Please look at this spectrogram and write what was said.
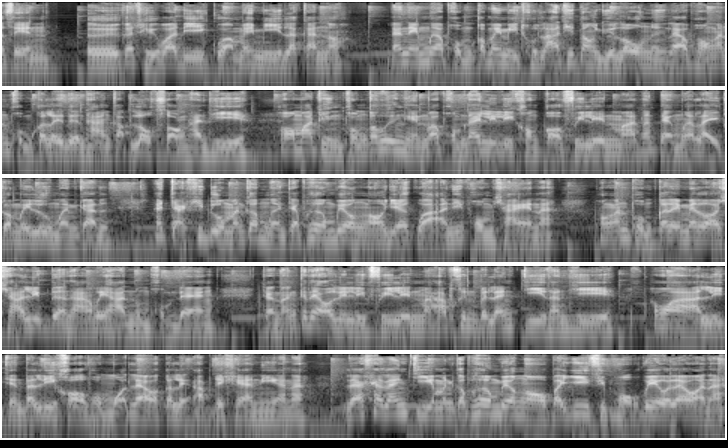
25%เออก็ถือว่าดีกว่าไม่มีแล้วกันเนาะ และในเมื่อผมก็ไม่มีธุระที่ต้องอยู่โลกหนึ่งแล้วเพราะงั้นผมก็เลยเดินทางกับโลก 2 ทันที พอมาถึงผมก็เพิ่งเห็นว่าผมได้ลิลิกของเกาะฟิเลนมาตั้งแต่เมื่อไหร่ก็ไม่รู้เหมือนกัน และจากที่ดูมันก็เหมือนจะเพิ่มเวลเงาเยอะกว่าอันที่ผมใช้นะ เพราะงั้นผมก็เลยไม่รอช้ารีบเดินทางไปหาหนุ่มผมแดง จากนั้นก็ได้เอาลิลิกฟิเลนมาอัพขึ้นเป็นแรงจีทันที เพราะว่าลีเจนดารี่คอผมหมดแล้วก็เลยอัพได้แค่นี้นะ และแค่แรงจีมันก็เพิ่มเวลเงาไป 26 เวลแล้วนะ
